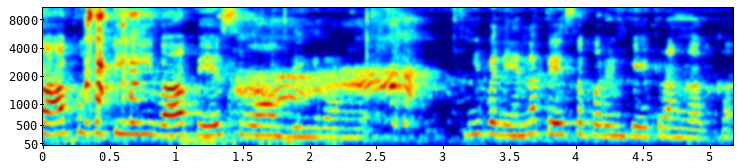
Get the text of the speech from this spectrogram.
பாப்பு குட்டி வா பேசுவோம் அப்படிங்கிறாங்க. இப்போ நீ என்ன பேச போகிறேன்னு கேட்குறாங்க அக்கா.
